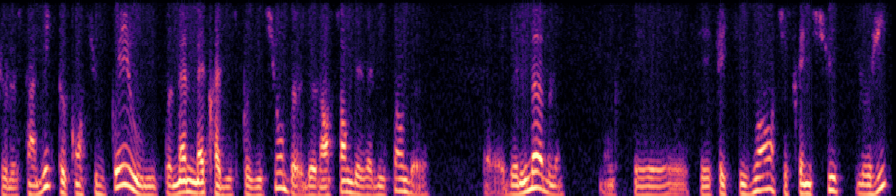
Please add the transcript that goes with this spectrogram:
que le syndic peut consulter ou il peut même mettre à disposition de, l'ensemble des habitants de, euh, l'immeuble. Donc c'est effectivement, ce serait une suite logique,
